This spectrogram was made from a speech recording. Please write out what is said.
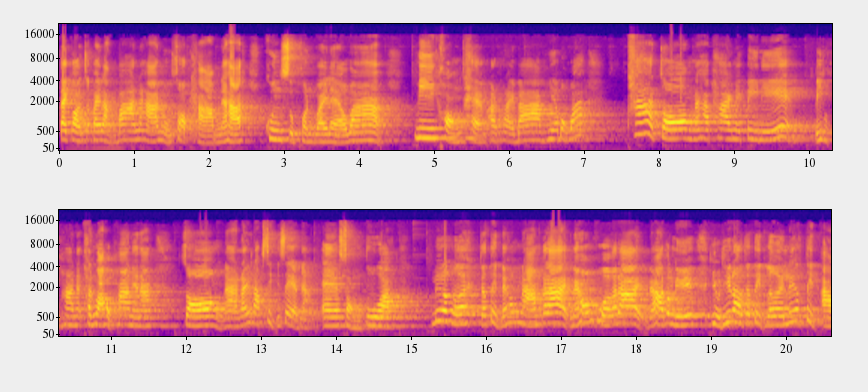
แต่ก่อนจะไปหลังบ้านนะคะ หนูสอบถามนะคะ คุณสุพลไว้แล้วว่า มีของแถมอะไรบ้างเฮียบอกว่าถ้าจองนะคะภายในปีนี้ปี 65เนี่ยธันวา65เนี่ยนะจองนะได้รับสิทธิพิเศษเนี่ยแอร์สองตัวเลือกเลยจะติดในห้องน้ำก็ได้ ในห้องครัวก็ได้นะคะ ตรงนี้อยู่ที่เราจะติดเลยเลือกติดเอา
